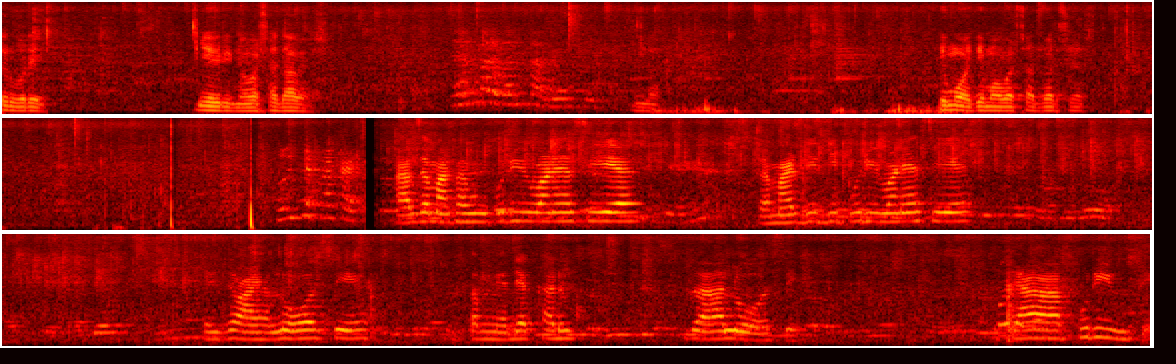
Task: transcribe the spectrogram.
કરવું રે એવી રીતનો વરસાદ આવે છે. ધીમો ધીમો વરસાદ વરસે છે. આજે મારા ભાઈ પૂરી વણે છે તમારી દીદી પૂરી વણે છે જો આ લો હશે. તમને દેખાડું. જો આ લો હશે. ત્યાં પૂરી છે.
